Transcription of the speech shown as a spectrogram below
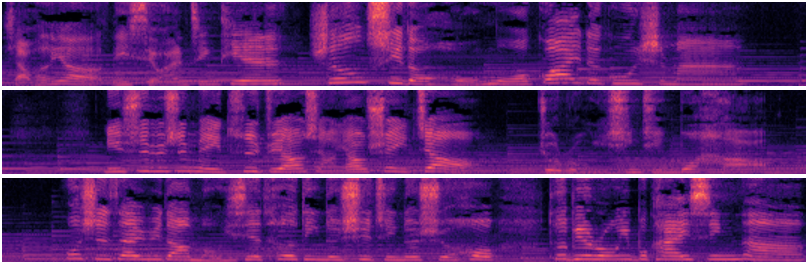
小朋友，你喜欢今天生气的红魔怪的故事吗？你是不是每次只要想要睡觉，就容易心情不好，或是在遇到某一些特定的事情的时候，特别容易不开心呢？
